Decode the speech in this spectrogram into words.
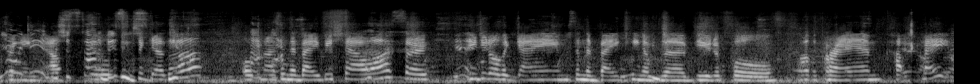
Yeah, we did. We should start a business. together, organising the baby shower. So you did all the games and the baking of the beautiful oh, the cram cupcakes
